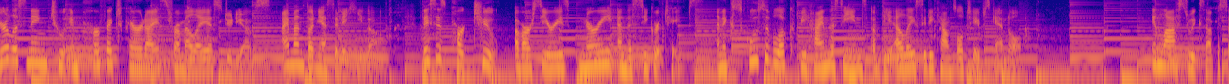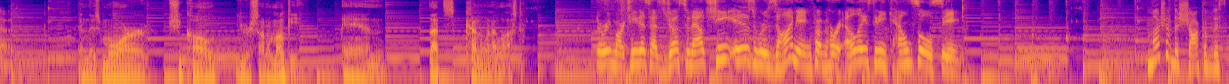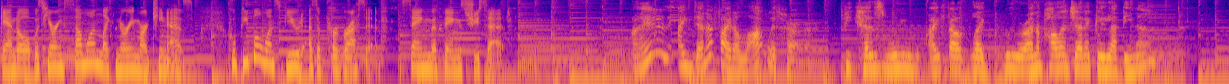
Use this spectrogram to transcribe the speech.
You're listening to Imperfect Paradise from LAist Studios. I'm Antonia Cereijido. This is part two of our series Nury and the Secret Tapes, an exclusive look behind the scenes of the LA City Council tape scandal. In last week's episode, and there's more, she called your son a monkey. And that's kind of when I lost it. Nury Martinez has just announced she is resigning from her LA City Council seat. Much of the shock of the scandal was hearing someone like Nury Martinez, who people once viewed as a progressive, saying the things she said. I identified a lot with her because we I felt like we were unapologetically Latina.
